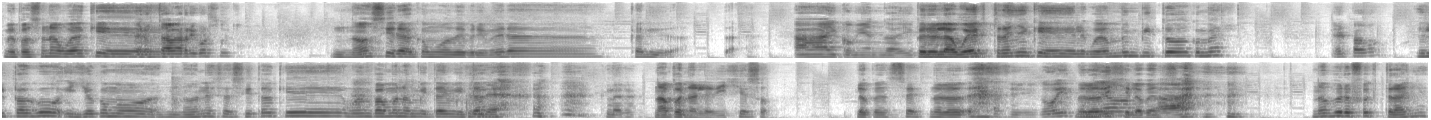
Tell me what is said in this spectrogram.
me pasó una weá que. Pero estaba rico el sushi. No, si era como de primera calidad. Ay, comiendo ahí. Pero la weá extraña que el weón me invitó a comer. ¿Él pagó? Él pagó y yo como, no necesito que, weón, vámonos mitad y mitad. claro. No, pues no le dije eso. Lo pensé. No, lo... Así, oye, No lo dije, lo pensé. Ah, no pero fue extraño.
